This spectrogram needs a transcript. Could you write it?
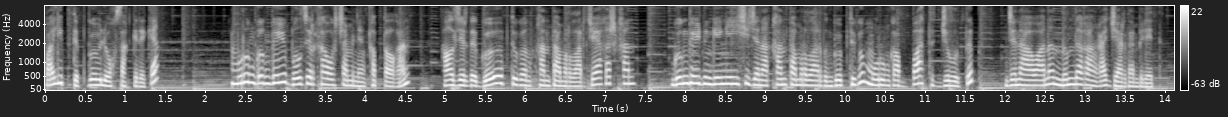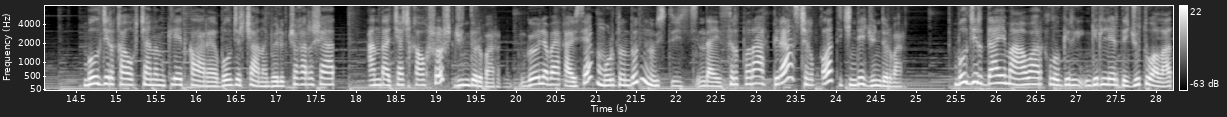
Полип деп көп эле уксак керек э? Мурун көңдөйү былжыр кабыкча менен капталган ал жерде көптөгөн кан тамырлар жайгашкан. Көңдөйдүн кеңейиши жана кан тамырлардын көптүгү мурунга бат жылытып жана абаны нымдаганга жардам берет. Былжыр кабыкчанын клеткалары былжырчааны бөлүп чыгарышат. Анда чачка окшош жүндөр бар. Көп эле байкайбыз э? Мурдундун үстү мындай сыртыраак бир аз чыгып калат ичинде жүндөр бар. Былжыр дайыма аба аркылуу кирлерди жутуп алат.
